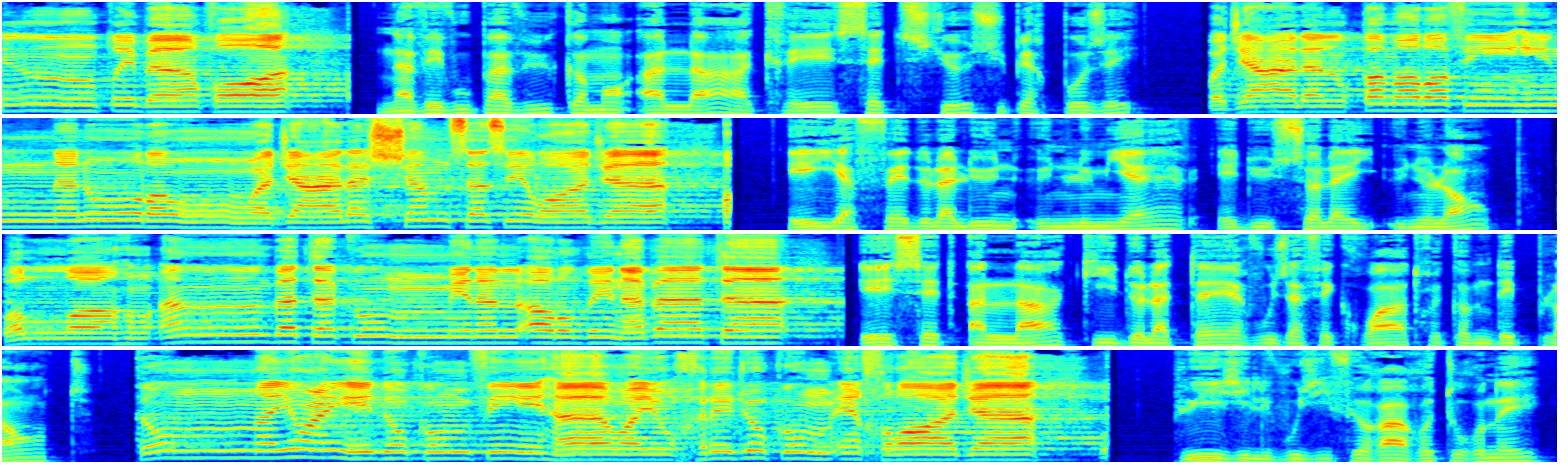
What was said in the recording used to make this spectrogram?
طباقا N'avez-vous pas vu comment Allah a créé sept cieux superposés وجعل القمر فيهن نورا وجعل الشمس سراجا et y a fait de la lune une lumière et du soleil une lampe Et c'est Allah qui de la terre vous a fait croître comme des plantes. Puis il vous y fera retourner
